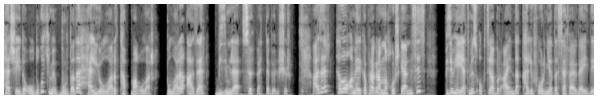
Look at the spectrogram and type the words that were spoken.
hər şeydə olduğu kimi burada da həll yolları tapmaq olar. Bunları Azər bizimlə söhbətdə bölüşür. Azər, Hello Amerika proqramına xoş gəlmisiniz. Bizim heyətimiz oktyabr ayında Kaliforniyada səfərdə idi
